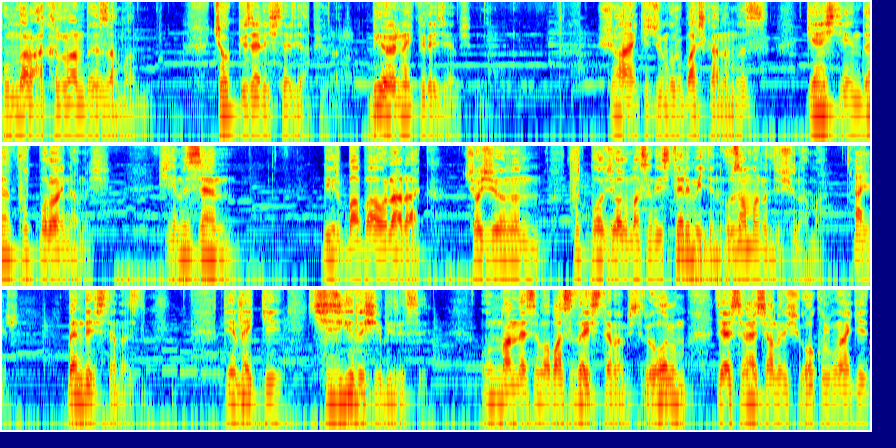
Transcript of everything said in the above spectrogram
Bunlar akıllandığı zaman çok güzel işler yapıyorlar. Bir örnek vereceğim şimdi. Şu anki Cumhurbaşkanımız gençliğinde futbol oynamış. Şimdi sen bir baba olarak çocuğunun futbolcu olmasını ister miydin? O zamanı düşün ama. Hayır. Ben de istemezdim. Demek ki çizgi dışı birisi. Onun annesi babası da istememiştir. Oğlum dersine çalış, okuluna git,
